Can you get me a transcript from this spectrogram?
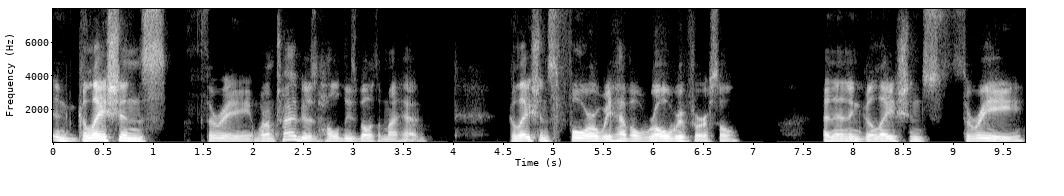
in Galatians three, what I'm trying to do is hold these both in my head. Galatians four, we have a role reversal and then in Galatians 3,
